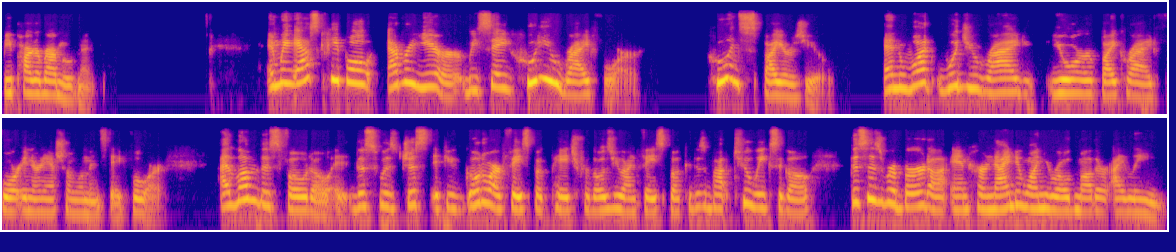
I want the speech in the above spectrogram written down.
be part of our movement and we ask people every year, we say, who do you ride for? Who inspires you? And what would you ride your bike ride for International Women's Day for? I love this photo. This was just, if you go to our Facebook page, for those of you on Facebook, this is about two weeks ago. This is Roberta and her 91 year old mother, Eileen.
